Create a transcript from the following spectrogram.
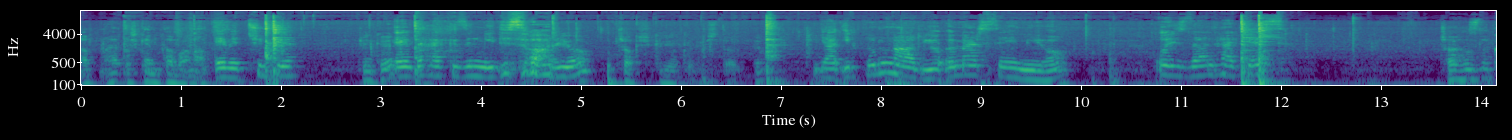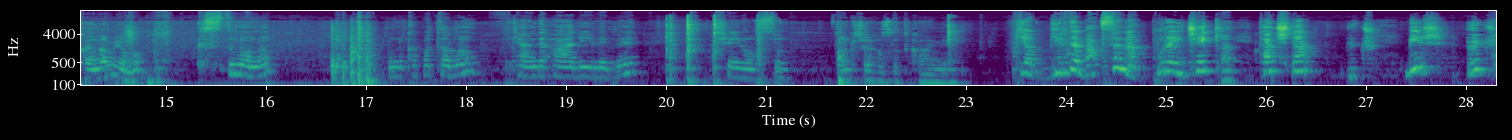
Atma. Herkes kendi tabağına at. evet çünkü Çünkü evde herkesin midesi ağrıyor. çok şükür yok öyle işte. Ya İlknur'un ağrıyor. Ömer sevmiyor. O yüzden herkes Çay hızlı kaynamıyor mu? kıstım onu. Bunu kapatalım. Kendi haliyle bir şey olsun. Sanki çay hızlı kaynıyor. Ya bir de baksana. Burayı çek. Heh. Kaçta? Üç. Bir. Üç.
